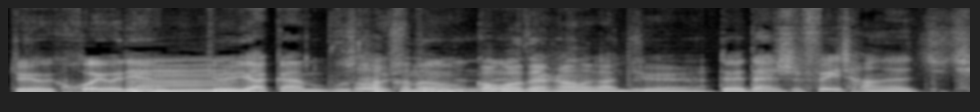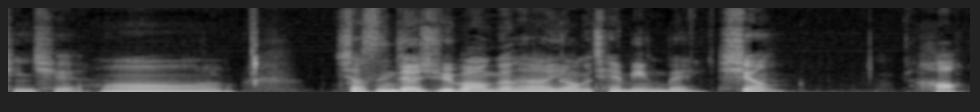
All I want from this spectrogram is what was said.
就会有点，嗯就是약간무서울 他 수도 可能 있는데 高高在上的感觉对，但是非常的亲切。哦。下次你再去帮我跟他要个签名呗。行好，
